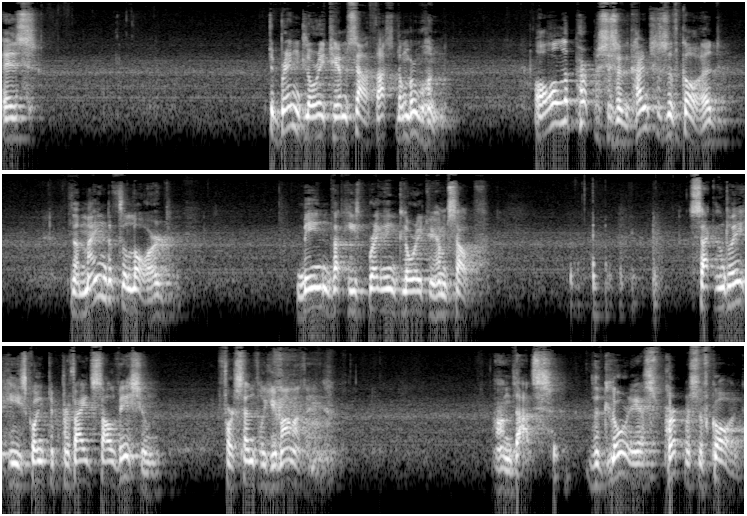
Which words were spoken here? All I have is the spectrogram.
is to bring glory to Himself. That's number one. All the purposes and counsels of God, the mind of the Lord mean that he's bringing glory to himself. Secondly, he's going to provide salvation for sinful humanity. And that's the glorious purpose of God.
